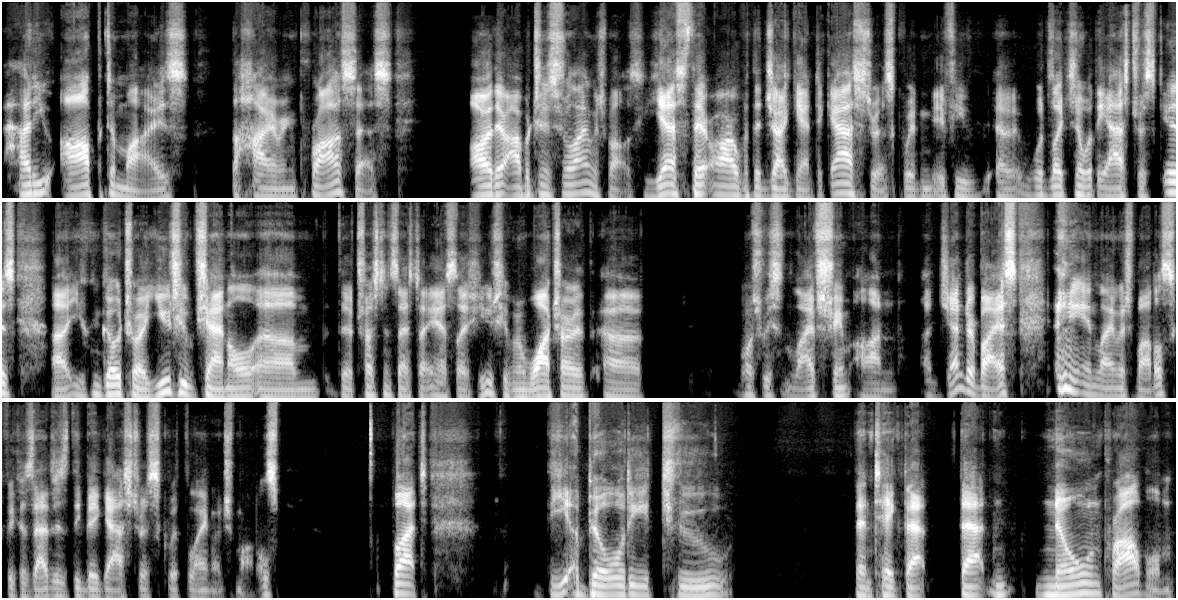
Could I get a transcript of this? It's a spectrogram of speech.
how do you optimize the hiring process? Are there opportunities for language models? Yes, there are with a gigantic asterisk. When if you uh, would like to know what the asterisk is, uh, you can go to our YouTube channel, um, the trustinsights.ai slash YouTube, and watch our uh, most recent live stream on, on gender bias in language models, because that is the big asterisk with language models. But the ability to then take that that known problem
